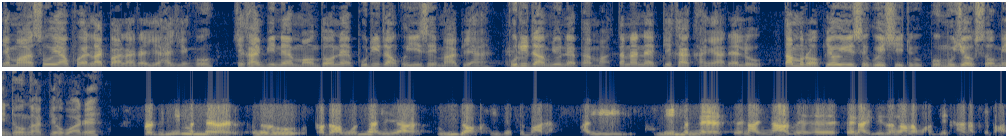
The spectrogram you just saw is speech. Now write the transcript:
မြန်မာအစိုးရဖွဲ့လိုက်ပါလာတဲ့ရဟတ်ရင်ကို ရခိုင်ပြည်နယ် မောင်တောနဲ့ ဘူးတီတောင် ခရီးစဉ်မှအပြန် ဘူးတီတောင်မြို့နယ်ဘက်မှာတနက်နဲ့ပြစ်ခတ်ခံရတယ်လို့တမတော်ပြောရေးဆိုခွင့်ရှိသူ ဗိုလ်မှူးချုပ်စောမင်းထွန်းက ပြောပါတယ်။ဒီနေ့မနေ့ကျွန်တော်တို့ ဒေါက်တာဝင်းမြတ်ရေးက ဘူးတီတောင်ခရီးစဉ် ဖြစ်ပါတယ်။အဲဒီဒီနေ့မနေ့10:50 10:45လောက်မှာပြစ်ခတ်တာ ဖြစ်ပါတ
